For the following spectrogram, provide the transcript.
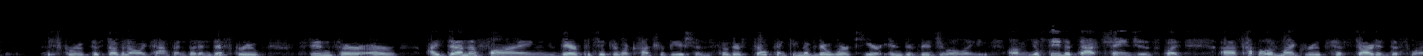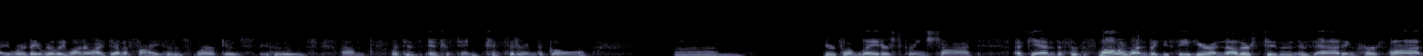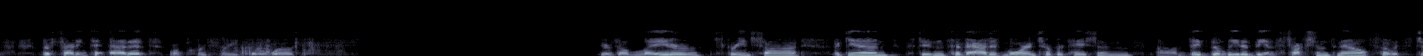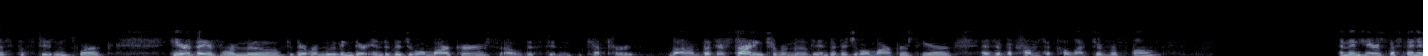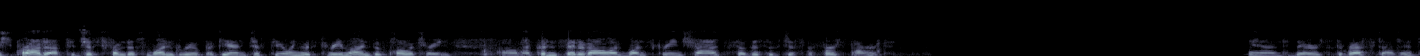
this group, this doesn't always happen, but in this group, students are, are identifying their particular contributions. So they're still thinking of their work here individually. Um, you'll see that that changes, but a couple of my groups have started this way, where they really want to identify whose work is whose, um, which is interesting considering the goal. Um, here's a later screenshot. Again, this is a smaller one, but you see here another student is adding her thoughts. They're starting to edit or proofread their work. Here's a later screenshot. Again, students have added more interpretations. Um, they've deleted the instructions now, so it's just the students' work. Here they've removed, they're removing their individual markers. Oh, this student kept hers. Um, but they're starting to remove individual markers here as it becomes a collective response. And then here's the finished product just from this one group. Again, just dealing with three lines of poetry. Um, I couldn't fit it all on one screenshot, so this is just the first part. And there's the rest of it.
